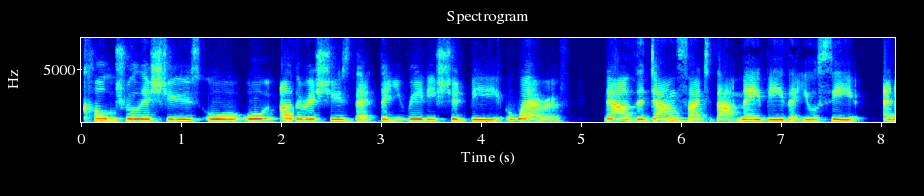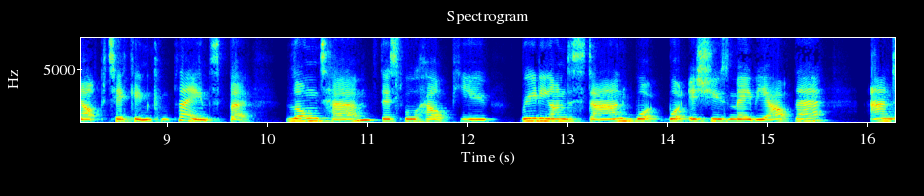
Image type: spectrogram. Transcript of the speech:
cultural issues or, or other issues that, that you really should be aware of. Now, the downside to that may be that you'll see an uptick in complaints, but long term, this will help you really understand what, what issues may be out there and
